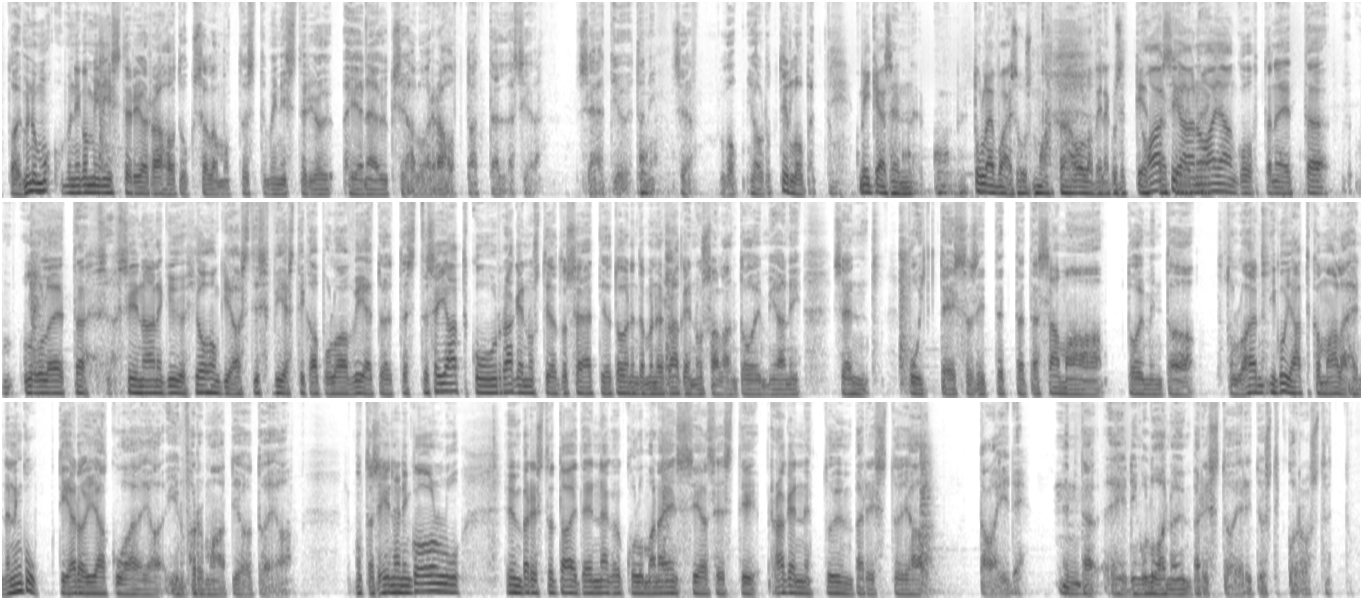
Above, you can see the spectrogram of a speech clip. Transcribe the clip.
toiminut niin ministeriön rahoituksella, mutta sitten ministeriö ei enää yksi halua rahoittaa tällaisia säätiöitä, niin se lop, jouduttiin lopettamaan. Mikä sen tulevaisuus mahtaa olla vielä, kun se tietää? No asia on ajankohtainen, että luulee, että siinä ainakin johonkin asti viestikapula on viety, että sitten se jatkuu rakennustietosäätiö, toinen tämmöinen rakennusalan toimija, niin sen puitteissa sitten tätä samaa toimintaa tullaan niin kuin jatkamaan lähinnä niin kuin tiedonjakua ja informaatiota ja mutta siinä niin on ollut ympäristötaiteen näkökulmana ensisijaisesti rakennettu ympäristö ja taide. Mm. Että ei niin kuin luonnonympäristö ole erityisesti korostettu.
